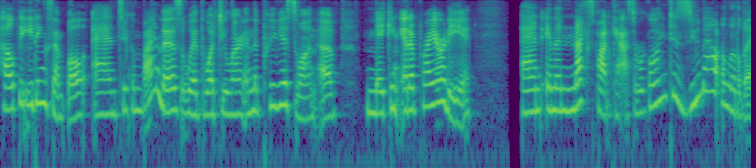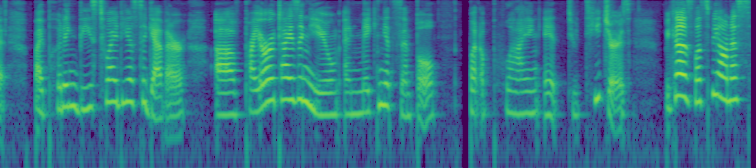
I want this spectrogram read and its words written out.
healthy eating simple and to combine this with what you learned in the previous one of making it a priority. And in the next podcast, we're going to zoom out a little bit by putting these two ideas together of prioritizing you and making it simple, but applying it to teachers. Because let's be honest,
